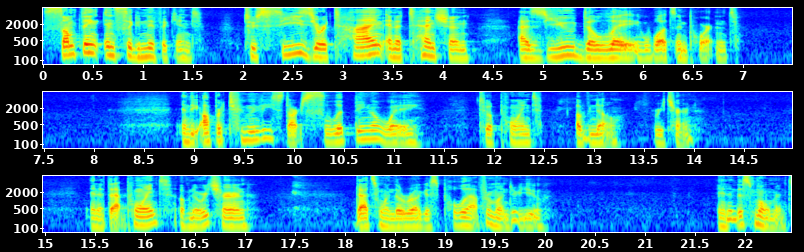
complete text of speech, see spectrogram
something insignificant, to seize your time and attention as you delay what's important. And the opportunity starts slipping away to a point of no return. And at that point of no return, that's when the rug is pulled out from under you. And in this moment,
